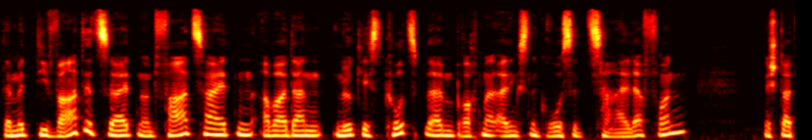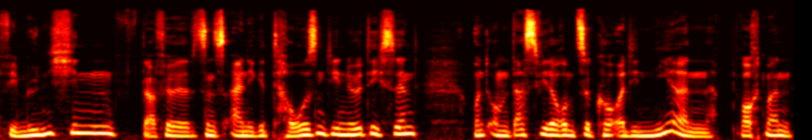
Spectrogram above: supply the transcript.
Damit die Wartezeiten und Fahrzeiten aber dann möglichst kurz bleiben, braucht man allerdings eine große Zahl davon. Eine Stadt wie München, dafür sind es einige tausend, die nötig sind. Und um das wiederum zu koordinieren, braucht man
